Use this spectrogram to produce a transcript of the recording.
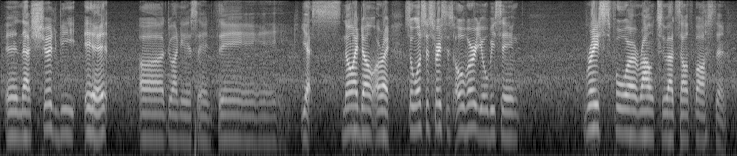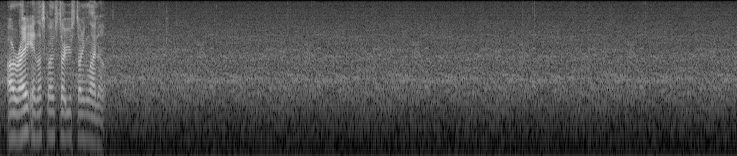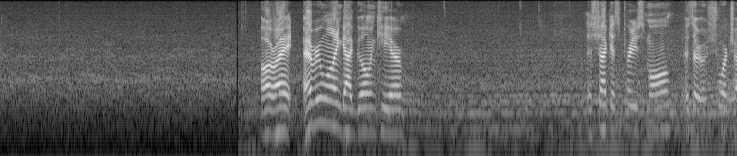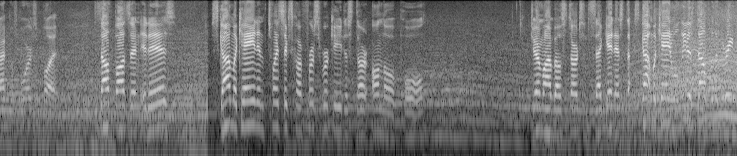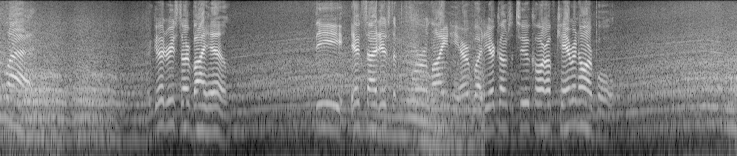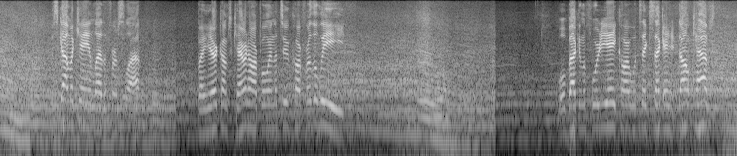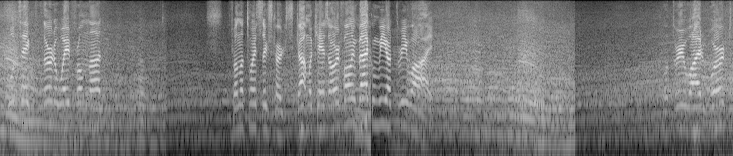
And that should be it. Uh, do I need to say anything? Yes. No, I don't. Alright. So once this race is over, you'll be seeing race for round two at South Boston. Alright, and let's go and start your starting lineup. Alright, everyone got going here. This track is pretty small. It's a short track, of course, but South Boston it is. Scott McCain in the 26 car, first rookie to start on the pole. Jeremiah Bell starts in second, and St Scott McCain will lead us down for the green flag. A good restart by him the inside is the preferred line here, but here comes the two car of Karen Harple. Scott McCain led the first lap. But here comes Karen Harple in the two car for the lead. Well, back in the 48 car, we'll take second. Dom Caps will take third away from the from the 26 car. Scott McCain is already falling back and we are three wide. Well, three wide worked.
